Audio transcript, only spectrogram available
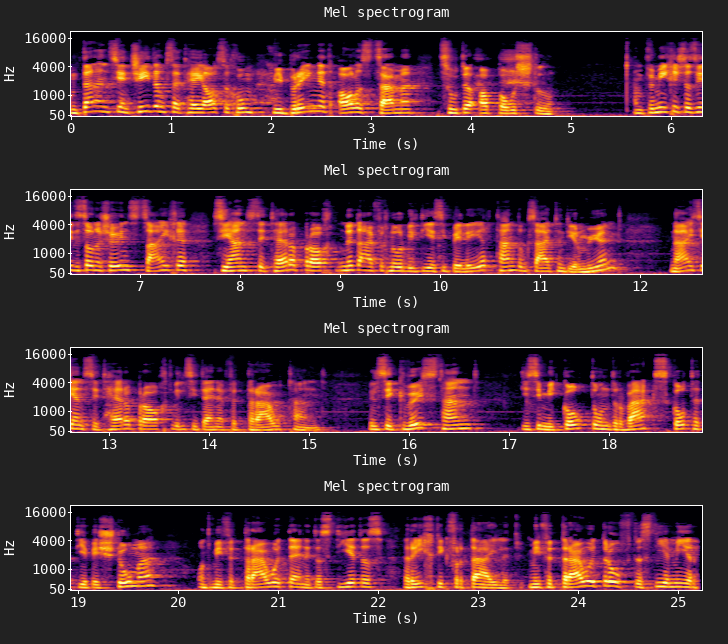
Und dann haben sie entschieden und gesagt, hey, also komm, wir bringen alles zusammen zu den Aposteln. Und für mich ist das wieder so ein schönes Zeichen. Sie haben es dort hergebracht, nicht einfach nur, weil die sie belehrt haben und gesagt haben, ihr müsst. Nein, sie haben es dort hergebracht, weil sie denen vertraut haben. Weil sie gewusst haben, die sind mit Gott unterwegs, Gott hat die bestimmt und wir vertrauen denen, dass die das richtig verteilen. Wir vertrauen darauf, dass die mir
